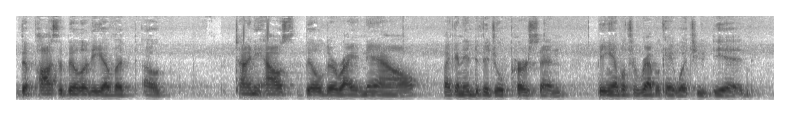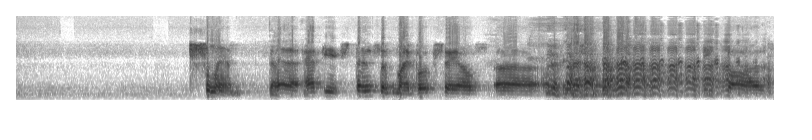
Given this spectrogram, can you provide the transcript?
the possibility of a, a tiny house builder right now, like an individual person, being able to replicate what you did? Slim. Uh, at the expense of my book sales, uh, because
